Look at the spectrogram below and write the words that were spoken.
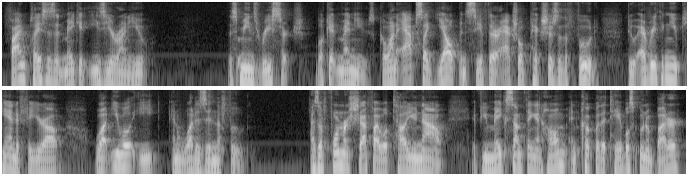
Find places that make it easier on you. This means research. Look at menus. Go on apps like Yelp and see if there are actual pictures of the food. Do everything you can to figure out what you will eat and what is in the food. As a former chef, I will tell you now if you make something at home and cook with a tablespoon of butter,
